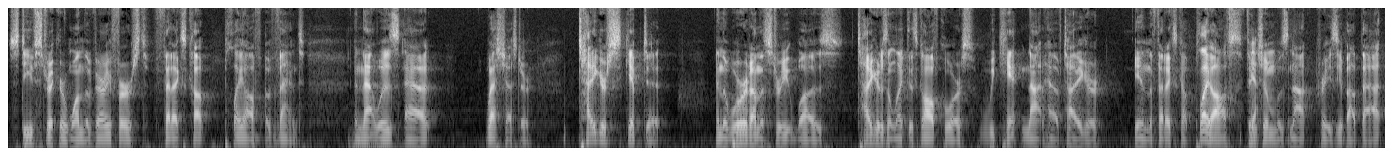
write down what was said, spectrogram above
Steve Stricker won the very first FedEx Cup playoff event, and that was at Westchester. Tiger skipped it, and the word on the street was Tiger doesn't like this golf course. We can't not have Tiger in the FedEx Cup playoffs. Yeah. Finchem was not crazy about that.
